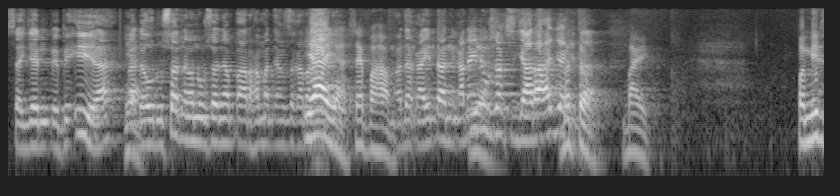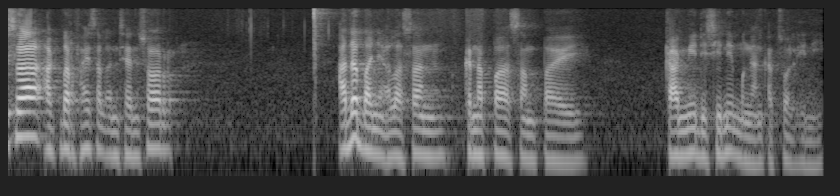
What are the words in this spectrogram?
Sekjen PPI ya, nggak Ya. ada urusan dengan urusannya Pak Rahmat yang sekarang. Ya, itu. ya, saya paham. Ada kaitan, karena ini Ya. urusan sejarah aja Betul, kita. baik. Pemirsa Akbar Faisal Unsensor, ada banyak alasan kenapa sampai kami di sini mengangkat soal ini.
